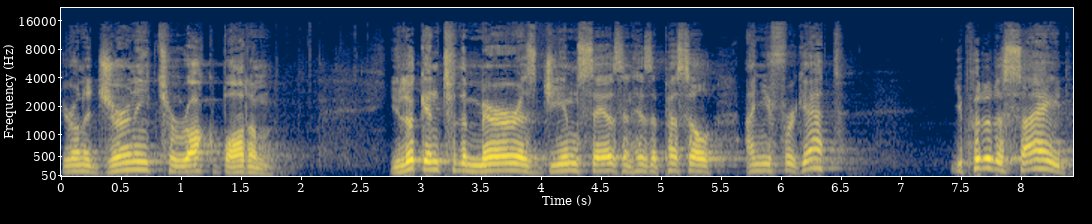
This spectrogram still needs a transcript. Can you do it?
You're on a journey to rock bottom. You look into the mirror, as James says in his epistle, and you forget. You put it aside.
